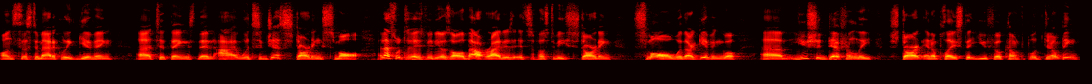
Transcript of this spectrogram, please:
on systematically giving uh, to things, then I would suggest starting small. And that's what today's video is all about, right? It's supposed to be starting small with our giving. Well, um, you should definitely start in a place that you feel comfortable. Jumping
